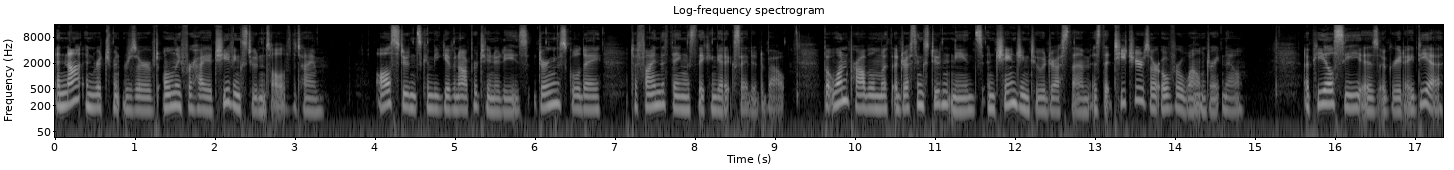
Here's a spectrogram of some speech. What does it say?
and not enrichment reserved only for high achieving students all of the time. All students can be given opportunities during the school day to find the things they can get excited about. But one problem with addressing student needs and changing to address them is that teachers are overwhelmed right now. A PLC is a great idea,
